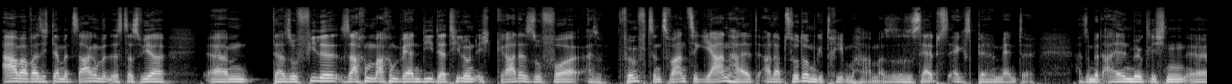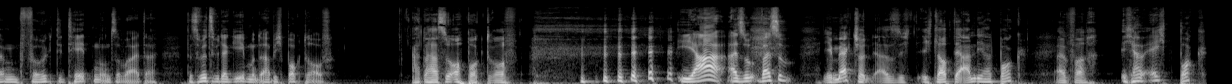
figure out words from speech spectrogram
aber was ich damit sagen will, ist, dass wir ähm, da so viele Sachen machen werden, die der Thilo und ich gerade so vor also 15, 20 Jahren halt ad absurdum getrieben haben. Also so Selbstexperimente. Also mit allen möglichen ähm, Verrücktitäten und so weiter. Das wird es wieder geben und da habe ich Bock drauf. Ah, da hast du auch Bock drauf. Ja, also weißt du, Ihr merkt schon, also ich, ich glaube, der Andi hat Bock. Einfach. ich habe echt Bock,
